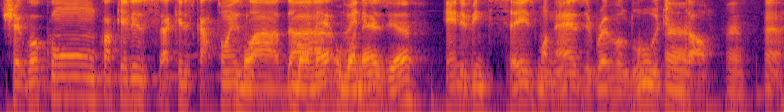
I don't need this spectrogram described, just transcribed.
Chegou com, com aqueles, aqueles cartões lá da. Moné, o Monese, é? N26, Monese, Revolut é, e tal. É. é.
